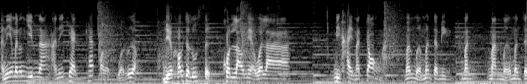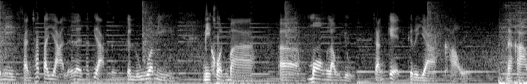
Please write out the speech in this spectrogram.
อันนี้ไม่ต้องยิ้มนะ อันนี้แค่แค่เปิดหัวเรื่อง เดี๋ยวเขาจะรู้สึกคนเราเนี่ยเวลามีใครมาจ้องอะ มันเหมือนมันจะมีมันมันเหมือนมันจะมีสัญชาตญาณหรืออะไรสักอย่างหนึ่งจะรู้ว่ามีมีคนมาออมองเราอยู่สังเกตกริยาเขานะครับ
